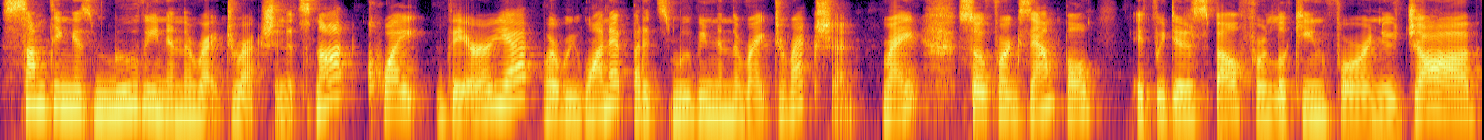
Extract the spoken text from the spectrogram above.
Something is moving in the right direction. It's not quite there yet where we want it, but it's moving in the right direction, right? So, for example, if we did a spell for looking for a new job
